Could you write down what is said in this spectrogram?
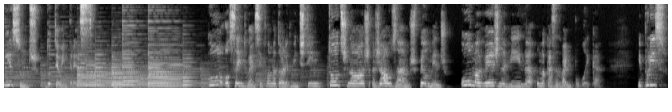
e assuntos do teu interesse. Com ou sem doença inflamatória do intestino, todos nós já usamos pelo menos uma vez na vida uma casa de banho pública. E por isso,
